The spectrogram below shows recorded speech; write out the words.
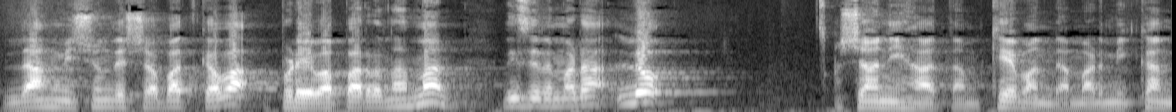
la misión de Shabbat Kaba. Prueba para Rasman. Dice el Mara, lo. Shani Hatam, que van de amar mikan,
